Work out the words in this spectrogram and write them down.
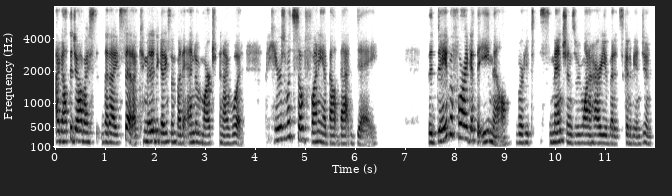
I got the job I, that I said I committed to getting something by the end of March, and I would. But here's what's so funny about that day. The day before I get the email where he mentions we want to hire you, but it's going to be in June,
